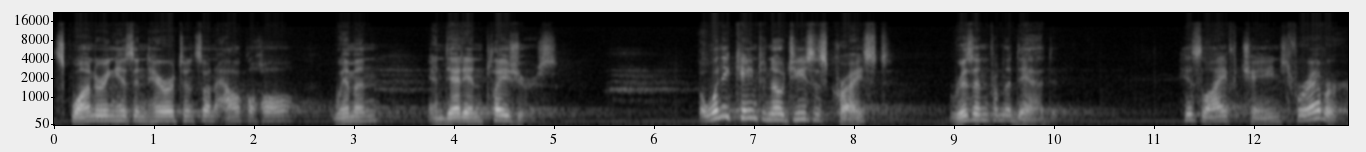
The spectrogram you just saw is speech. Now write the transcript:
squandering his inheritance on alcohol, women, and dead end pleasures. But when he came to know Jesus Christ, risen from the dead, his life changed forever.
